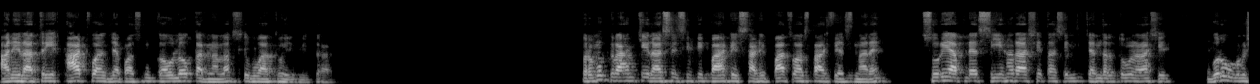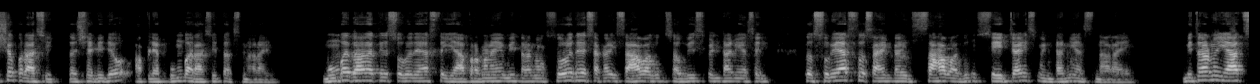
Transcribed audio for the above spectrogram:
आणि रात्री आठ वाजल्यापासून कौलव सुरुवात होईल मित्रांनो. प्रमुख ग्रहांची राशी स्थिती पहाटे साडेपाच वाजता अशी असणार आहे. सूर्य आपल्या सिंह राशीत असेल चंद्रतुळ राशीत गुरु वृषभ राशीत तर शनिदेव आपल्या कुंभ राशीत असणार आहे. मुंबई भागातील सूर्योदय असते याप्रमाणे मित्रांनो सूर्योदय सकाळी सहा वाजून सव्वीस मिनिटांनी असेल. तर सूर्यास्त सायंकाळी सहा वाजून सेहेचाळीस मिनिटांनी असणार आहे. मित्रांनो याच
